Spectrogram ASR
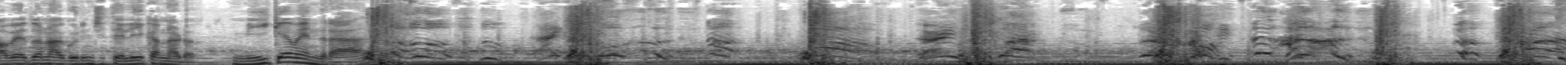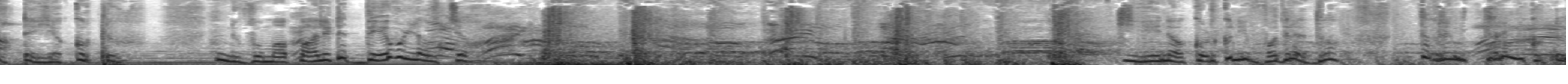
బావేదో నా గురించి తెలియకన్నాడు. మీకేమైందిరా? కొట్టయ్య కొట్టు. నువ్వు మా పాలిట దేవుళ్ళ వచ్చావు. ఏ నా కొడుకుని వదలద్దు. తరిమి తరిమి కొట్టు.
